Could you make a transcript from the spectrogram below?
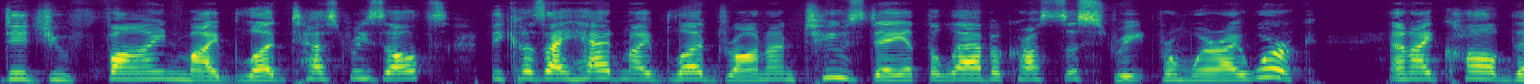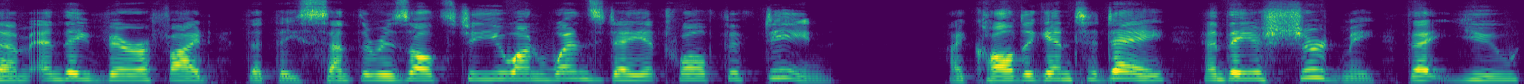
did you find my blood test results? Because I had my blood drawn on Tuesday at the lab across the street from where I work, and I called them and they verified that they sent the results to you on Wednesday at 12:15. I called again today and they assured me that you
